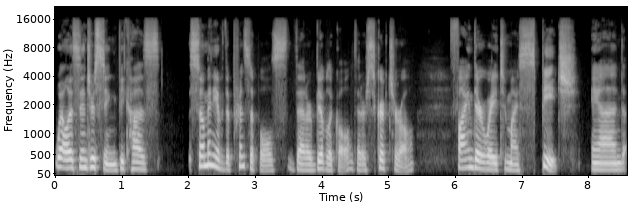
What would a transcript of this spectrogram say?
Well, it's interesting because so many of the principles that are biblical, that are scriptural, find their way to my speech. And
